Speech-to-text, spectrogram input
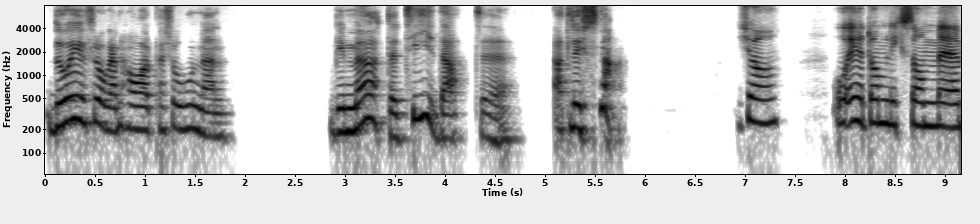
Då är ju frågan, har personen vi möter tid att, eh, att lyssna? Ja, och är de liksom eh,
